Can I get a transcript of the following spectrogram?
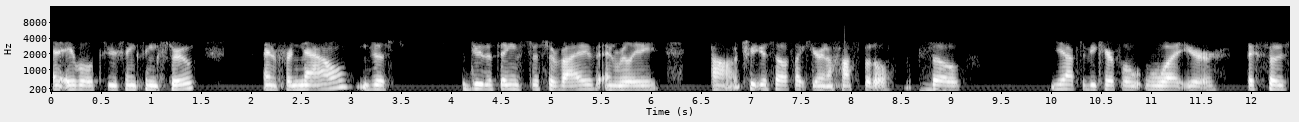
and able to think things through. And for now, just do the things to survive and really uh, treat yourself like you're in a hospital. So you have to be careful what you're exposed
